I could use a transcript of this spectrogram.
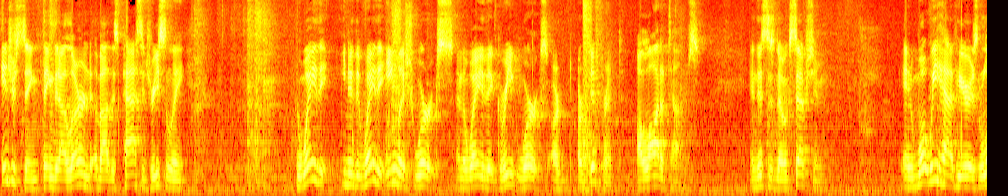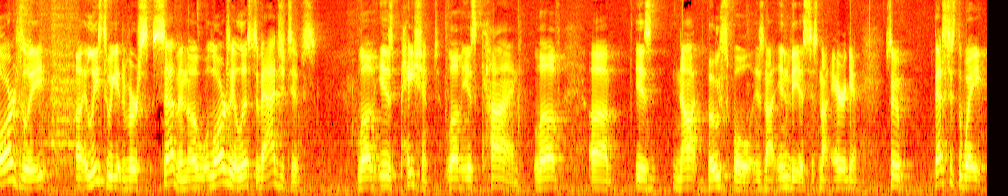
interesting thing that I learned about this passage recently. The way that you know the way that English works and the way that Greek works are, are different a lot of times. And this is no exception. And what we have here is largely, uh, at least till we get to verse 7, uh, largely a list of adjectives. Love is patient. Love is kind. Love uh, is not boastful, is not envious, is not arrogant. So that's just the way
